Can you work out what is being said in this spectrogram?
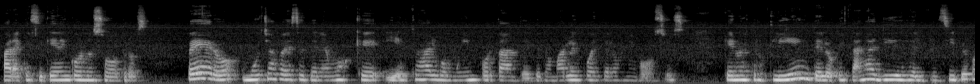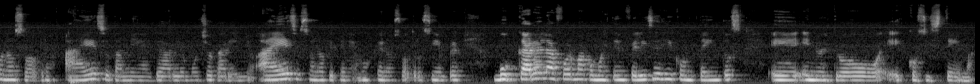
para que se queden con nosotros. Pero muchas veces tenemos que, y esto es algo muy importante, que tomarlo en cuenta en los negocios, que nuestros clientes, los que están allí desde el principio con nosotros, a eso también hay que darle mucho cariño. A eso son lo que tenemos que nosotros siempre buscar la forma como estén felices y contentos eh, en nuestro ecosistema.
